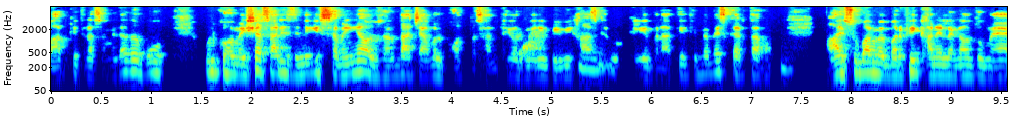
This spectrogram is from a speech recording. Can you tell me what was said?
बाप की तरह समझता तो वो उनको हमेशा सारी ज़िंदगी सवैया और जरदा चावल बहुत पसंद थे और मेरी बीवी खासकर उनके लिए बनाती थी मैं मिस करता हूँ। आज सुबह मैं बर्फ़ी खाने लगा हूँ तो मैं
